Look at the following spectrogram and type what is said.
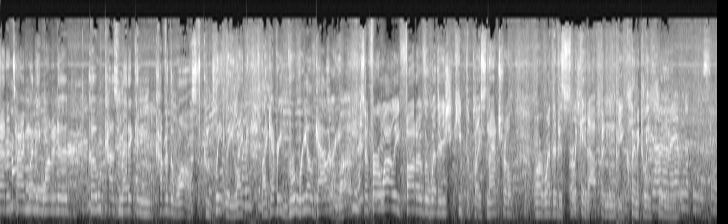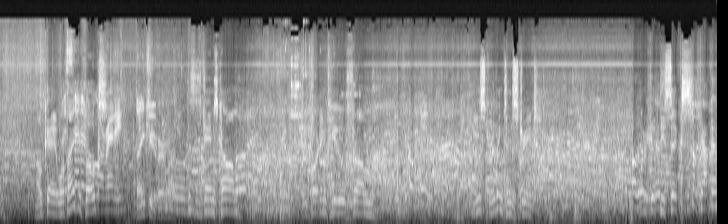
at a time when he wanted to go cosmetic and cover the walls completely, like like every gr- real gallery. So for a while, he fought over whether he should keep the place natural or whether to slick it up and be clinically I clean. have nothing to say. Okay, well, thank you, said it all folks. Thank you very much. This is James Kalm reporting to you from East Rivington Street. 156. Captain?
